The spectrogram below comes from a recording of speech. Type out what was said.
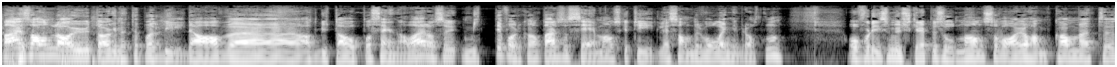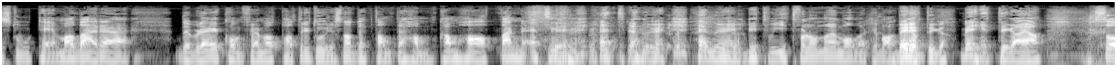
Nei, så Han la ut dagen etterpå et bilde av uh, at gutta var oppe på scenen der. Og så midt i forkant der så ser man ganske tydelig Sander Wold Engebråten. Og for de som husker episoden med han, så var jo HamKam et eh, stort tema der eh, det ble kom frem at Patrick Thoresen har døpt ham til HamKam-hateren etter, etter en, u- en uheldig tweet for noen måneder tilbake. Berettiga. Berettiga, ja. Så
